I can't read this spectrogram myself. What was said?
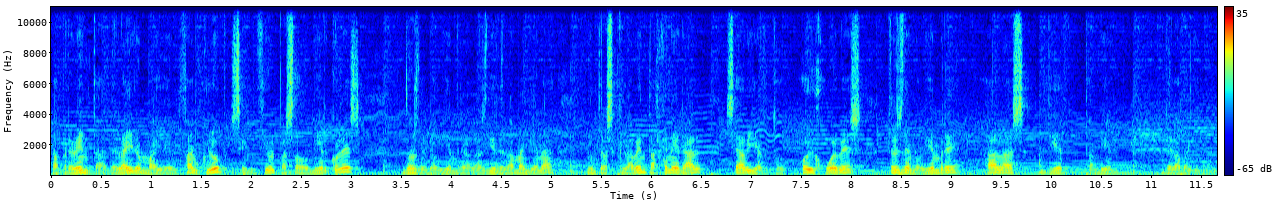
La preventa del Iron Maiden Fan Club se inició el pasado miércoles 2 de noviembre a las 10 de la mañana, mientras que la venta general se ha abierto hoy jueves 3 de noviembre a las 10 también de la mañana.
